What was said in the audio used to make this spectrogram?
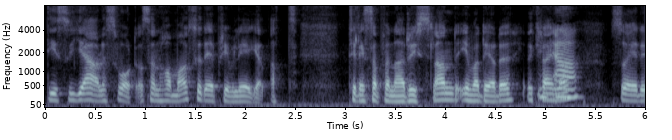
det är så jävla svårt och sen har man också det privilegiet att till exempel när Ryssland invaderade Ukraina Ja. så är det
